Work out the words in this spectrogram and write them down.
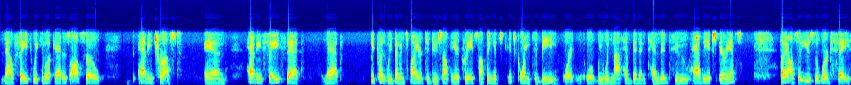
Now, faith we can look at as also having trust and having faith that that because we've been inspired to do something or create something, it's it's going to be, or or we would not have been intended to have the experience. But I also use the word faith,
